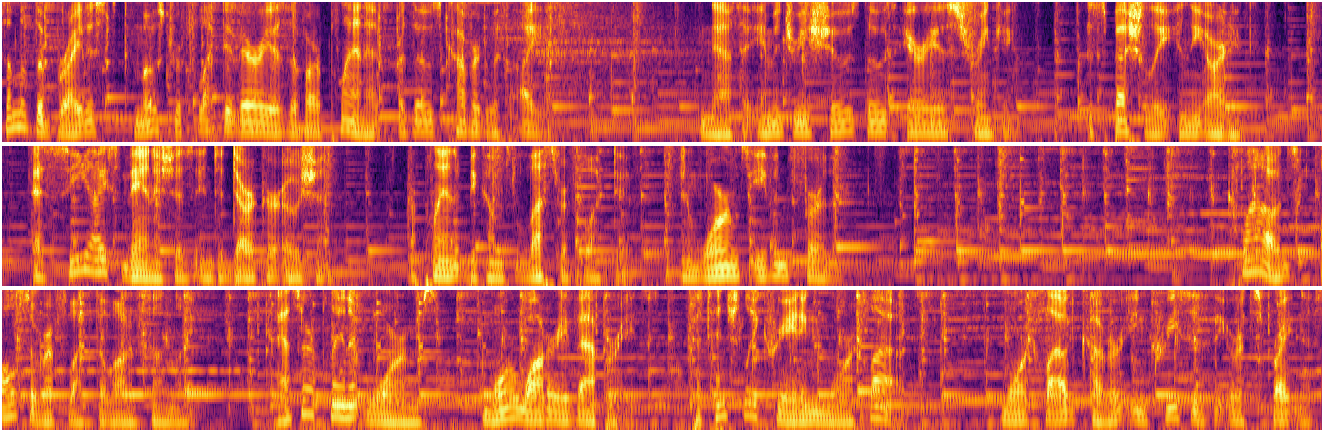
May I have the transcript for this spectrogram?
Some of the brightest, most reflective areas of our planet are those covered with ice. NASA imagery shows those areas shrinking, especially in the Arctic. As sea ice vanishes into darker ocean, our planet becomes less reflective and warms even further. Clouds also reflect a lot of sunlight. As our planet warms, more water evaporates, potentially creating more clouds. More cloud cover increases the Earth's brightness,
